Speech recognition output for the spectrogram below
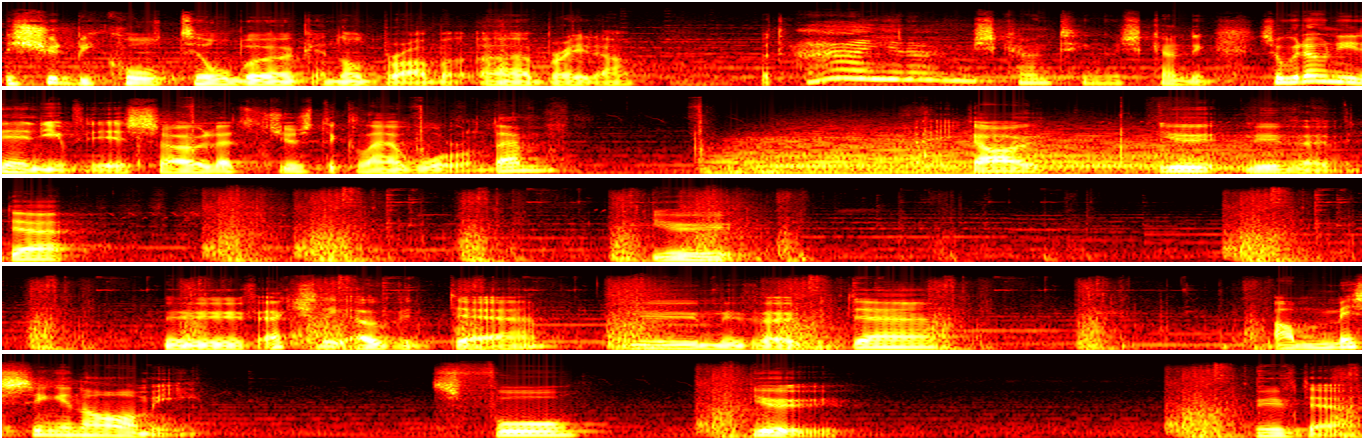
It should be called Tilburg and not Brabant, uh, Breda. But, ah, you know, who's counting, who's counting. So we don't need any of this, so let's just declare war on them. There you go. You, move over there. You, move actually over there. You move over there. I'm missing an army. It's for you. Move there.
